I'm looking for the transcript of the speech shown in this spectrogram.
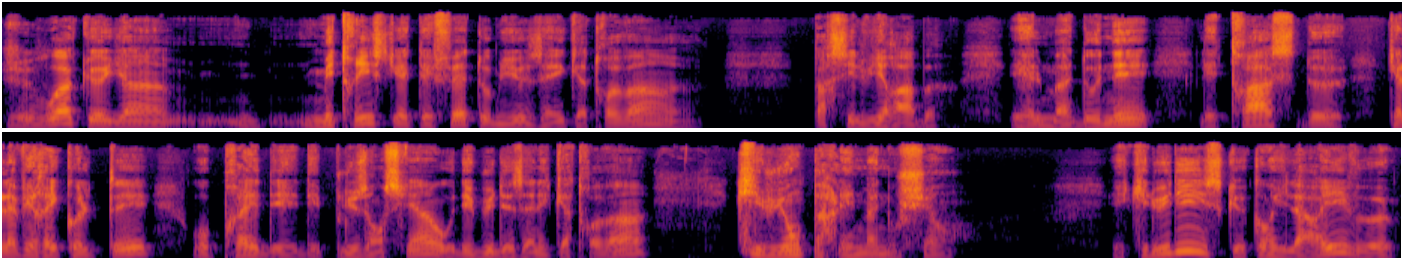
je vois qu'il y a une maîtrise qui a été faite au milieu des années 80 par Sylvie Rabe. Et elle m'a donné les traces qu'elle avait récoltées auprès des, plus anciens au début des années 80 qui lui ont parlé de Manouchian. Et qui lui disent que quand il arrive, euh,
